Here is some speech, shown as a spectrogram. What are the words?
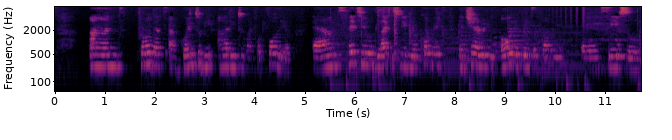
and products I'm going to be adding to my portfolio. And stay tuned, like this video, comment, and share it with all your friends and family. And see you soon.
